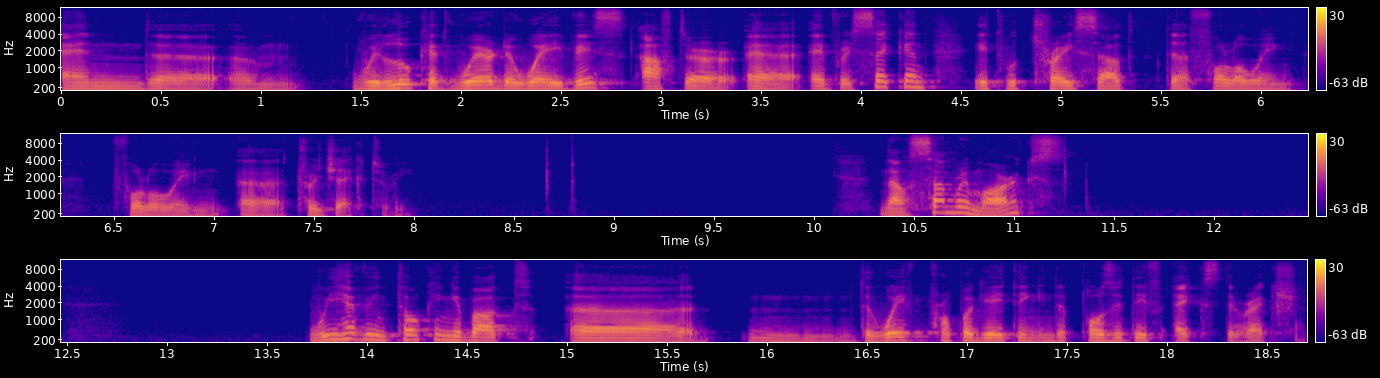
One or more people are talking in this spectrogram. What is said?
and uh, um, we look at where the wave is after uh, every second, it would trace out the following, following uh, trajectory. Now some remarks we have been talking about uh, the wave propagating in the positive x direction,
